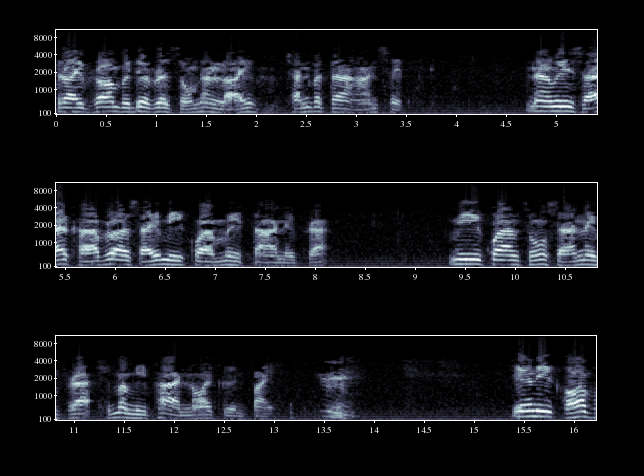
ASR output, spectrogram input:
ไตรพร้อมไปด้วยพระสงฆ์ท่านหลาย ฉันประทานอาหารเสร็จนาวิสาขาพระอาศัยมีความเมตตาในพระ มีความสงสารในพระเห็นว่ามีผ้าน้อยเกินไปจึงนี้ขอพ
